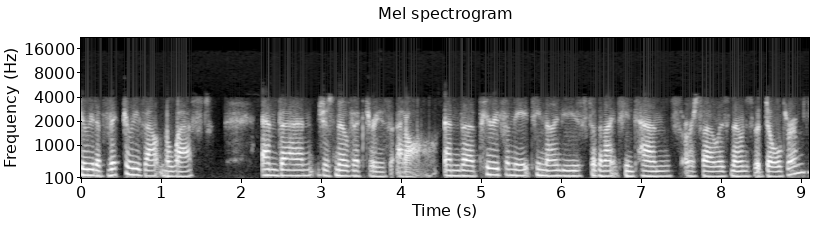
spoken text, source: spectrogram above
period of victories out in the West, and then just no victories at all. And the period from the 1890s to the 1910s or so is known as the doldrums,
